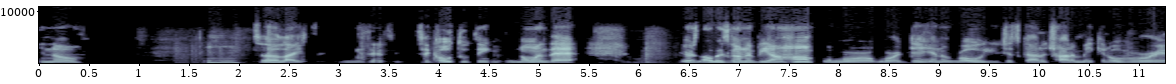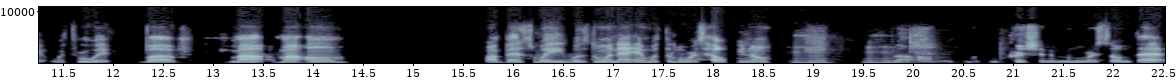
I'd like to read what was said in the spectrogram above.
you know, Mhm. to like ease and to, to go through things and knowing that there's always going to be a hump or or a dent in the road you just got to try to make it over it or through it but my my um my best way was doing that and with the lord's help you know Mhm. Mhm. the, um, a christian in the lord so that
